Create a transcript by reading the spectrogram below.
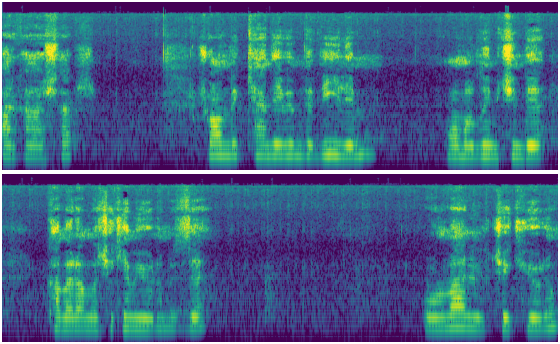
Arkadaşlar şu anda kendi evimde değilim. Olmadığım için de kameramla çekemiyorum size. Normal çekiyorum.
